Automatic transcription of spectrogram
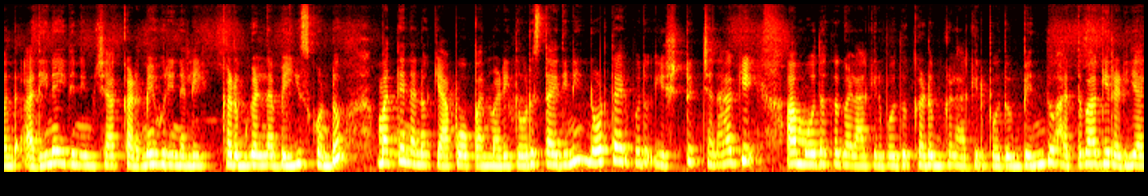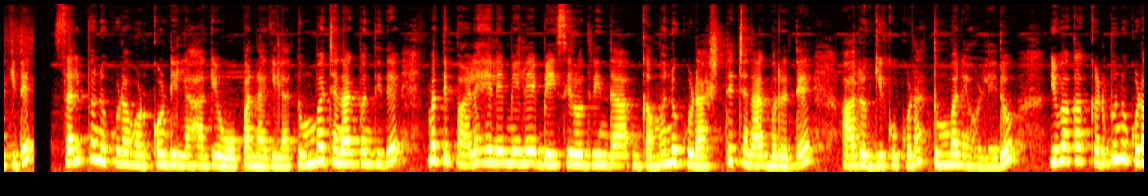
ಒಂದು ಹದಿನೈದು ನಿಮಿಷ ಕಡಿಮೆ ಹುರಿನಲ್ಲಿ ಕಡುಬುಗಳನ್ನ ಬೇಯಿಸ್ಕೊಂಡು ಮತ್ತೆ ನಾನು ಕ್ಯಾಪ್ ಓಪನ್ ಮಾಡಿ ತೋರಿಸ್ತಾ ಇದ್ದೀನಿ. ನೋಡ್ತಾ ಇರ್ಬೋದು, ಎಷ್ಟು ಚೆನ್ನಾಗಿ ಆ ಮೋದಕಗಳಾಗಿರ್ಬೋದು, ಕಡುಬುಗಳಾಗಿರ್ಬೋದು ಬೆಂದು ಹದವಾಗಿ ರೆಡಿಯಾಗಿದೆ ಸ್ವಲ್ಪನೂ ಕೂಡ ಹೊಡ್ಕೊಂಡಿಲ್ಲ, ಹಾಗೆ ಓಪನ್ ಆಗಿಲ್ಲ. ತುಂಬ ಚೆನ್ನಾಗಿ ಬಂದಿದೆ. ಮತ್ತು ಬಾಳೆ ಎಲೆ ಮೇಲೆ ಬೇಯಿಸಿರೋದ್ರಿಂದ ಗಮನೂ ಕೂಡ ಅಷ್ಟೇ ಚೆನ್ನಾಗಿ ಬರುತ್ತೆ. ಆರೋಗ್ಯಕ್ಕೂ ಕೂಡ ತುಂಬಾ ಒಳ್ಳೆಯದು ಇವಾಗ ಕಡುಬು ಕೂಡ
